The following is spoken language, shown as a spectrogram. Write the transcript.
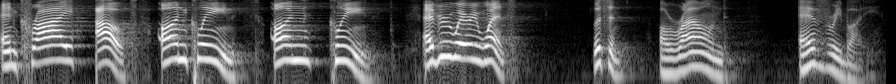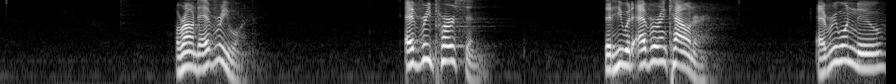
and cry out, Unclean! Unclean! Everywhere he went, Listen, around everybody, around everyone, every person that he would ever encounter, everyone knew,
